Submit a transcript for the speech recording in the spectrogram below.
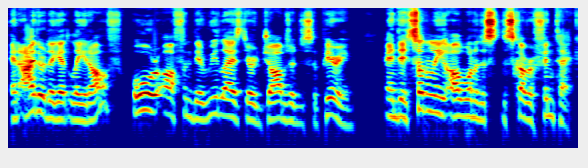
and either they get laid off or often they realize their jobs are disappearing, and they suddenly all want to dis- discover fintech.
